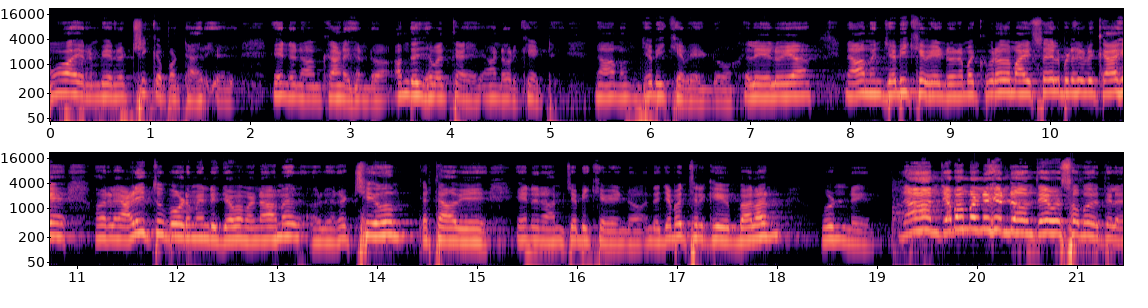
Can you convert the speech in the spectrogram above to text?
மூவாயிரம் பேர் ரட்சிக்கப்பட்டார்கள் என்று நாம் காணுகின்றோம். அந்த ஜபத்தை ஆண்டவர் கேட்டு நாமும் ஜபிக்க வேண்டும். இல்லையிலுயா நாமும் ஜபிக்க வேண்டும். நமக்கு விரோதமாய் செயல்படுவதற்காக அவர்களை அழித்து போடும் என்று ஜபம் பண்ணாமல் அவர்களை ரட்சியவும் கர்த்தாவே என்று நாம் ஜபிக்க வேண்டும். அந்த ஜபத்திற்கு பலன் உண்டு நாம் ஜபம் பண்ணுகின்றோம் தேவ சமூகத்தில்.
